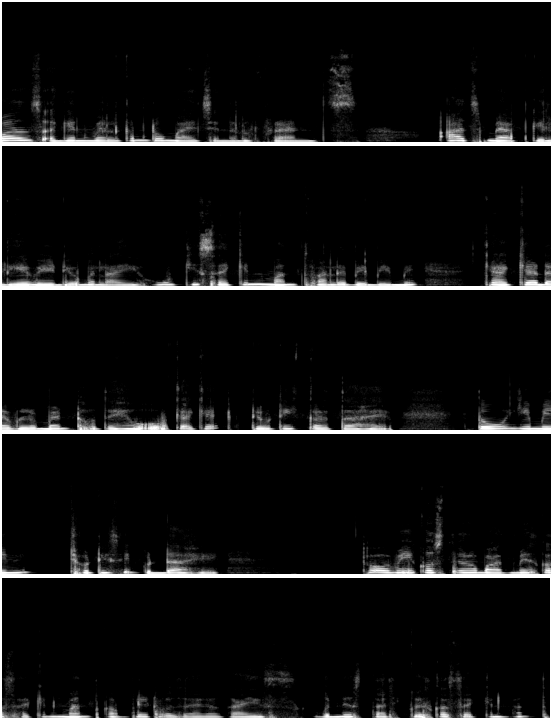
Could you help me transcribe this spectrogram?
Once again welcome to my channel friends आज मैं आपके लिए वीडियो में लाई हूँ कि सेकंड मंथ वाले बेबी में क्या क्या डेवलपमेंट होते हैं वो क्या क्या एक्टिविटी करता है। तो ये मेरी छोटी सी गुड्डा है। तो अभी कुछ दिनों बाद में इसका सेकंड मंथ कंप्लीट हो जाएगा गाइस उन्नीस तारीख को इसका सेकंड मंथ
